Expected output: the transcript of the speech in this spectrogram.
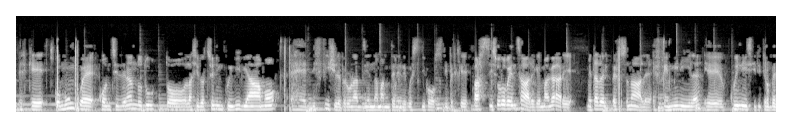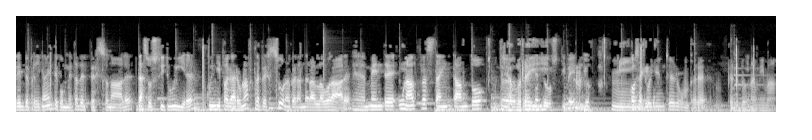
perché comunque considerando tutto la situazione in cui viviamo è difficile per un'azienda mantenere questi costi perché basti solo pensare che magari metà del personale è femminile e quindi si ritroverebbe praticamente con metà del personale da sostituire quindi pagare un'altra persona per andare a lavorare eh, mentre un'altra sta intanto eh, vorrei... prendendo lo stipendio. Mi cosa voglio che... interrompere perdonami ma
